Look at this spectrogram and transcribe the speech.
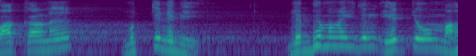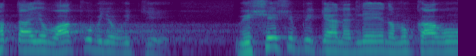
വാക്കാണ് മുത്തുനബി. ലഭ്യമായതിൽ ഏറ്റവും മഹത്തായ വാക്കുപയോഗിച്ച് വിശേഷിപ്പിക്കാനല്ലേ നമുക്കാകൂ?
